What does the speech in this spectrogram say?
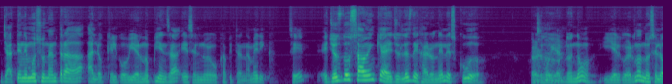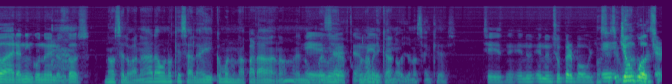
ya tenemos una entrada a lo que el gobierno piensa es el nuevo Capitán América. ¿Sí? Ellos dos saben que a ellos les dejaron el escudo, pero el Ajá. gobierno no. Y el gobierno no se lo va a dar a ninguno de los dos. No, se lo van a dar a uno que sale ahí como en una parada, ¿no? En un juego de fútbol americano. Yo no sé en qué es. Sí, en un, en un Super Bowl. No Eh, John de eso. Walker.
